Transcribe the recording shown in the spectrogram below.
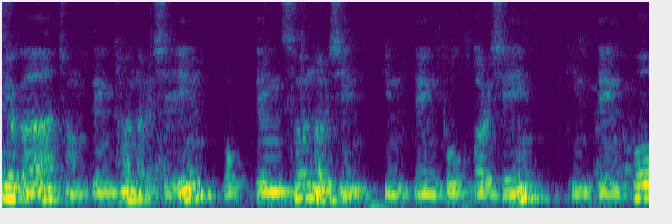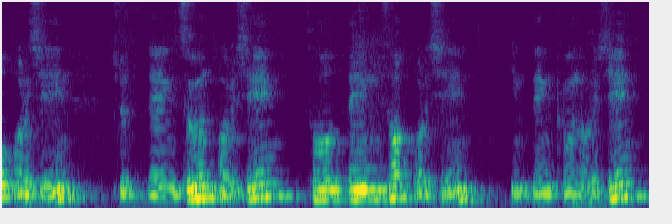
결과 정땡현 어르신, 목땡순 어르신, 김땡복 어르신, 김땡호 어르신, 주땡순 어르신, 서땡석 어르신, 김땡푼 어르신,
